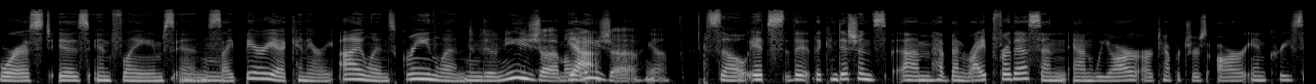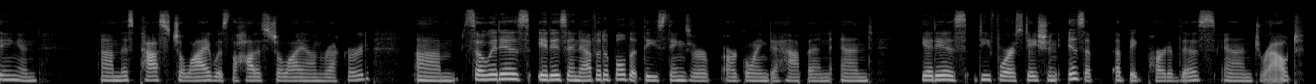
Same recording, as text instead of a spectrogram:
forest is in flames in Siberia, Canary Islands, Greenland. Indonesia, Yeah. Malaysia, yeah. So it's the the conditions um, have been ripe for this, and and we are our temperatures are increasing, and um, this past July was the hottest July on record. Um, so it is it is inevitable that these things are are going to happen, and it is deforestation is a, a big part of this, and drought.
